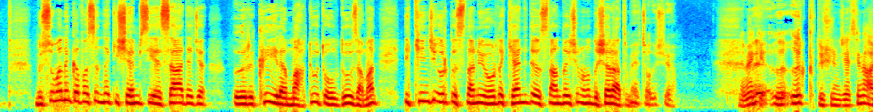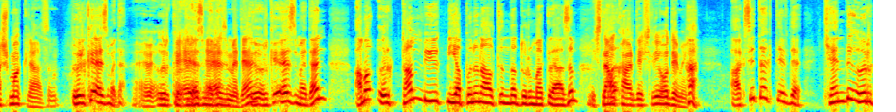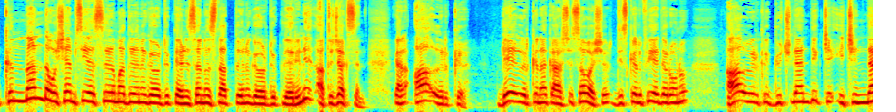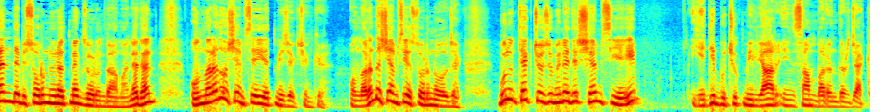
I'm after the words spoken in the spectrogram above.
Müslümanın kafasındaki şemsiye sadece ırkıyla mahdut olduğu zaman ikinci ırk ıslanıyor orada kendi de ıslandığı için onu dışarı atmaya çalışıyor. Demek Ve- ki ırk düşüncesini aşmak lazım. Irkı ezmeden. Evet, ırkı, Irkı ez- ezmeden. ezmeden, Irkı ezmeden ama ırktan büyük bir yapının altında durmak lazım. İslam A- kardeşliği o demek. Heh, aksi takdirde kendi ırkından da o şemsiye sığmadığını gördüklerini, sana ıslattığını gördüklerini atacaksın. Yani A ırkı B ırkına karşı savaşır, diskalifiye eder onu. A ırkı güçlendikçe içinden de bir sorun üretmek zorunda ama. Neden? Onlara da o şemsiye yetmeyecek çünkü. Onların da şemsiye sorunu olacak. Bunun tek çözümü nedir? Şemsiyeyi yedi buçuk milyar insan barındıracak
